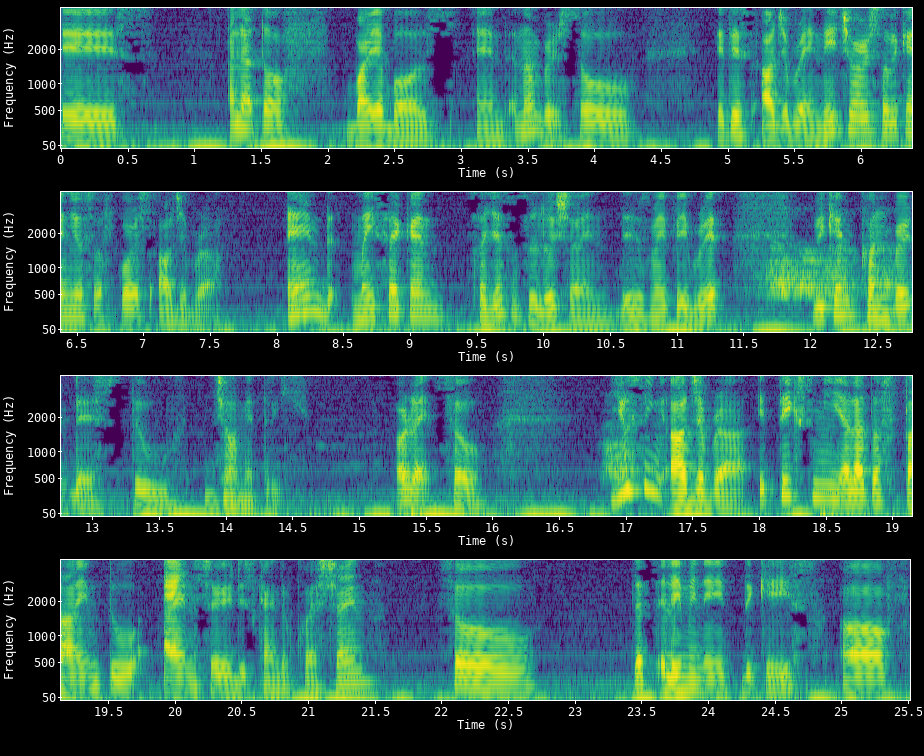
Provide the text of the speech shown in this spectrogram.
is a lot of variables and numbers. So it is algebra in nature so we can use of course algebra. And my second suggested solution this is my favorite we can convert this to geometry. Alright so using algebra it takes me a lot of time to answer this kind of question. So let's eliminate the case of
